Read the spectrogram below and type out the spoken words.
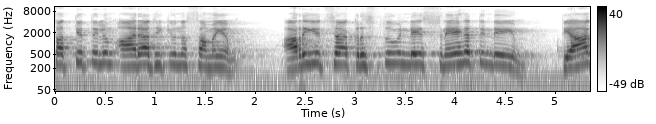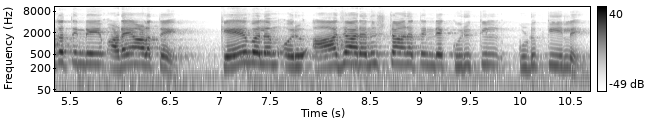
സത്യത്തിലും ആരാധിക്കുന്ന സമയം അറിയിച്ച ക്രിസ്തുവിന്റെ സ്നേഹത്തിന്റെയും ത്യാഗത്തിന്റെയും അടയാളത്തെ കേവലം ഒരു ആചാരാനുഷ്ഠാനത്തിന്റെ കുരുക്കിൽ കുടുക്കിയില്ലേ?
